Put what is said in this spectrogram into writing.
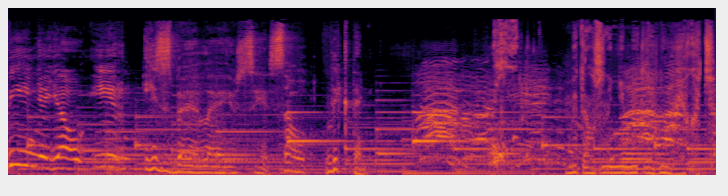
Viņa jau ir izvēlējusies savu likteni. Мы должны немедленно уехать.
